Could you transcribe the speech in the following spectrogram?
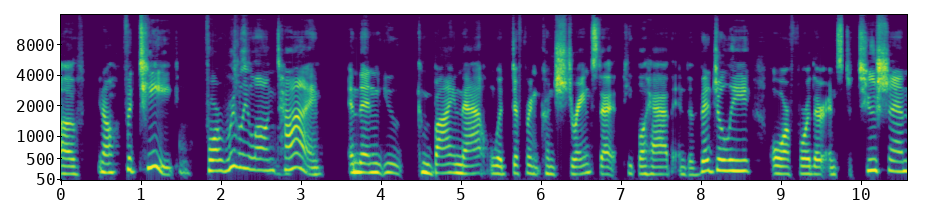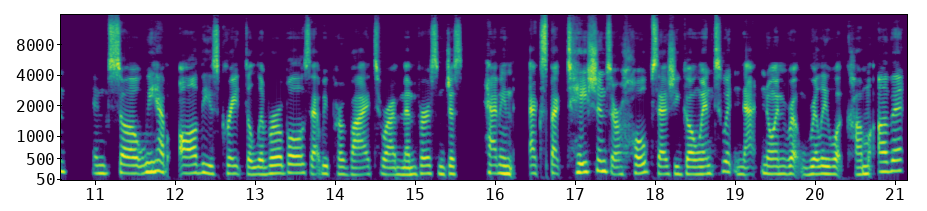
of, you know, fatigue hmm. for a really long hmm. time. And then you combine that with different constraints that people have individually or for their institution. And so we have all these great deliverables that we provide to our members and just having expectations or hopes as you go into it, not knowing re- really what come of it.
